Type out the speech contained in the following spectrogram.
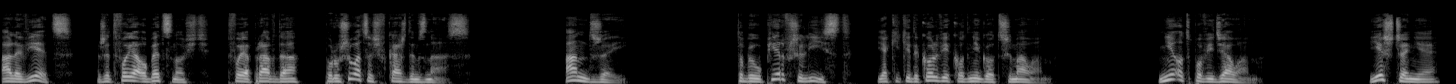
Ale wiedz, że twoja obecność, twoja prawda poruszyła coś w każdym z nas. Andrzej. To był pierwszy list, jaki kiedykolwiek od niego otrzymałam. Nie odpowiedziałam. Jeszcze nie.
